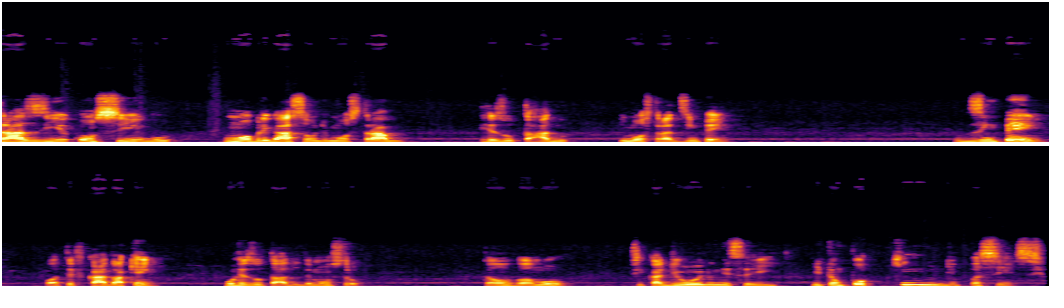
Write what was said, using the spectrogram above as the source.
trazia consigo uma obrigação de mostrar resultado e mostrar desempenho. O desempenho pode ter ficado aquém, o resultado demonstrou. Então vamos ficar de olho nisso aí e ter um pouquinho de paciência.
